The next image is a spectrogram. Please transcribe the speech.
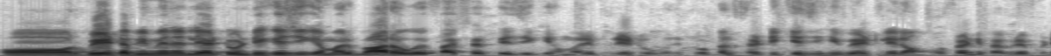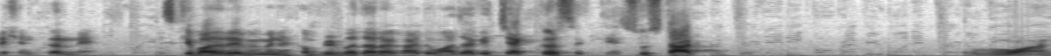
और वेट अभी मैंने लिया 20 के की हमारी बार हो गई 5 फाइव के की हमारी प्लेट हो गई टोटल 30 केजी ही वेट ले रहा हूँ और 25 रेपिटेशन करने हैं। इसके बाद में मैंने कंप्लीट बता रखा है तो वहाँ जाके चेक कर सकते हैं। सो स्टार्ट करते one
